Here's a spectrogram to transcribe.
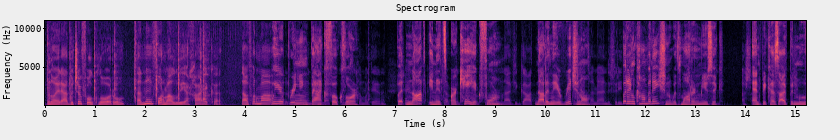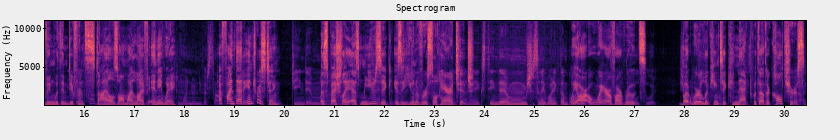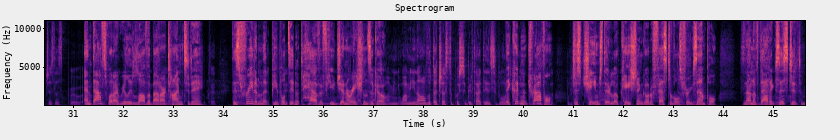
Noi readucem folclorul, dar nu în forma lui arhaică, dar în forma... We are bringing back folklore, but not in its archaic form, not in the original, but in combination with modern music. And because I've been moving within different styles all my life anyway, I find that interesting, especially as music is a universal heritage. We are aware of our roots, but we're looking to connect with other cultures. And that's what I really love about our time today this freedom that people didn't have a few generations ago. They couldn't travel, just change their location and go to festivals, for example. None of that existed.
